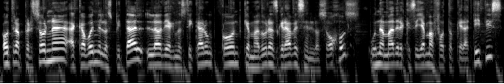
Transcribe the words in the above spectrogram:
Otra persona acabó en el hospital, lo diagnosticaron con quemaduras graves en los ojos, una madre que se llama fotoqueratitis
